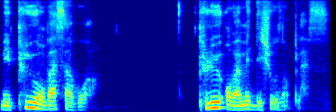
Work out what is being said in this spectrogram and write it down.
Mais plus on va savoir, plus on va mettre des choses en place,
